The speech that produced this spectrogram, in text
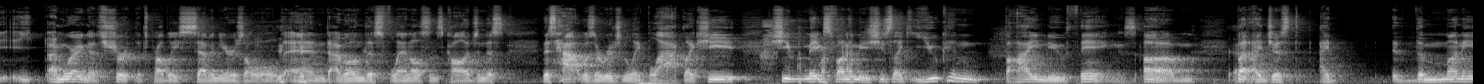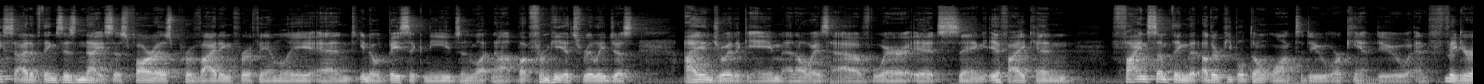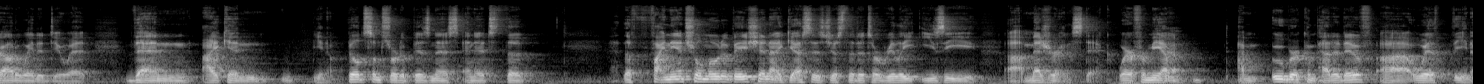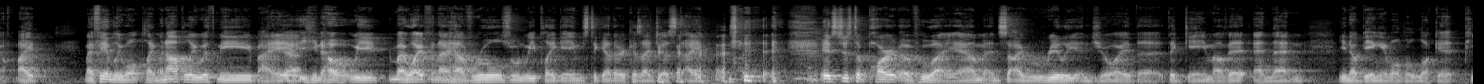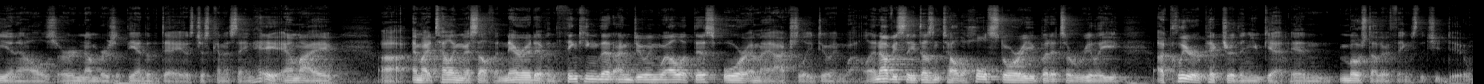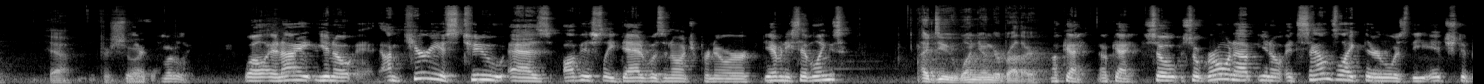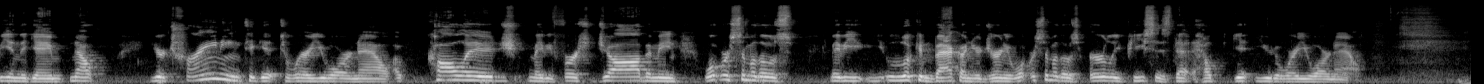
I'm wearing a shirt that's probably seven years old, and I've owned this flannel since college, and this this hat was originally black." Like she she makes fun of me. She's like, "You can buy new things," um, yeah. but I just I the money side of things is nice as far as providing for a family and you know basic needs and whatnot. But for me, it's really just I enjoy the game and always have, where it's saying if I can find something that other people don't want to do or can't do and figure out a way to do it, then I can, you know, build some sort of business. And it's the the financial motivation, I guess, is just that it's a really easy uh, measuring stick. Where for me, yeah. I'm I'm uber competitive uh, with you know I my family won't play Monopoly with me. My, yeah. you know, we, my wife and I have rules when we play games together because I just, I, it's just a part of who I am, and so I really enjoy the the game of it. And then, you know, being able to look at P and Ls or numbers at the end of the day is just kind of saying, hey, am I, uh, am I telling myself a narrative and thinking that I'm doing well at this, or am I actually doing well? And obviously, it doesn't tell the whole story, but it's a really a clearer picture than you get in most other things that you do. Yeah, for sure. Yeah, totally. Well, and I, you know, I'm curious too, as obviously dad was an entrepreneur. Do you have any siblings? I do. One younger brother. Okay. Okay. So so growing up, you know, it sounds like there was the itch to be in the game. Now, you're training to get to where you are now. Uh, college, maybe first job. I mean, what were some of those? Maybe looking back on your journey, what were some of those early pieces that helped get you to where you are now?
